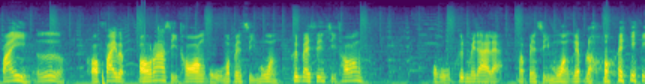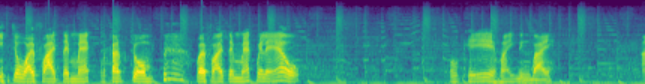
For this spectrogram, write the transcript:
ไฟ เออ ขอไฟแบบออร่าสีทอง โอ้โห มาเป็นสีม่วง ขึ้นไปเป็นสีทอง โอ้โห ขึ้นไม่ได้แล้ว มาเป็นสีม่วงเรียบร้อย เจ้า Wi-Fi เต็มแม็กนะครับผู้ชม Wi-Fi เต็มแม็กไปแล้ว โอเค มาอีกหนึ่งใบ ไป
